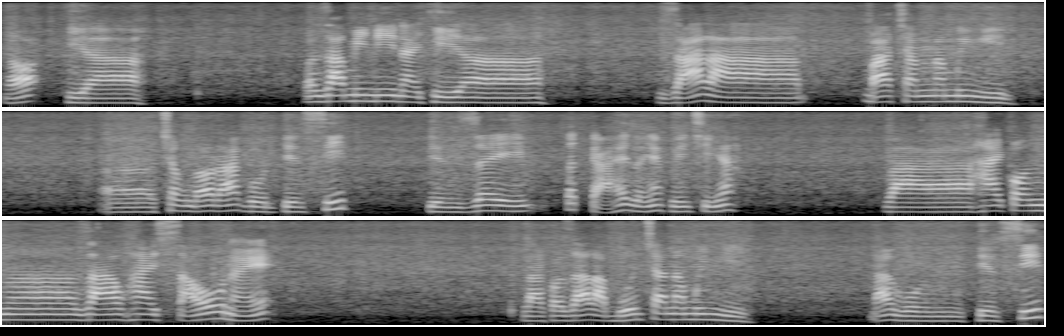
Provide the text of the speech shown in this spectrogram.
Đó thì uh, con dao mini này thì uh, giá là 350 nghìn. Uh, trong đó đã gồm tiền ship tiền dây tất cả hết rồi nhé quý anh chị nhé và hai con uh, dao 26 này ấy, là có giá là 450 nghìn. Đã gồm tiền ship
